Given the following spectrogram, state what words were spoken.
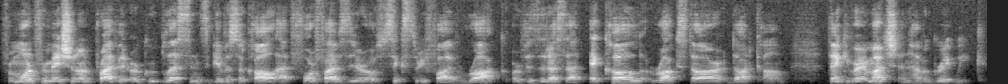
For more information on private or group lessons, give us a call at 450-635-ROCK or visit us at écolerockstar.com. Thank you very much and have a great week.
